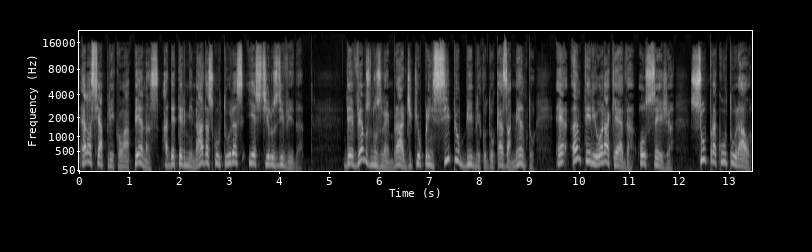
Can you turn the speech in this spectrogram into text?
elas se aplicam apenas a determinadas culturas e estilos de vida. Devemos nos lembrar de que o princípio bíblico do casamento é anterior à queda, ou seja, supracultural,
